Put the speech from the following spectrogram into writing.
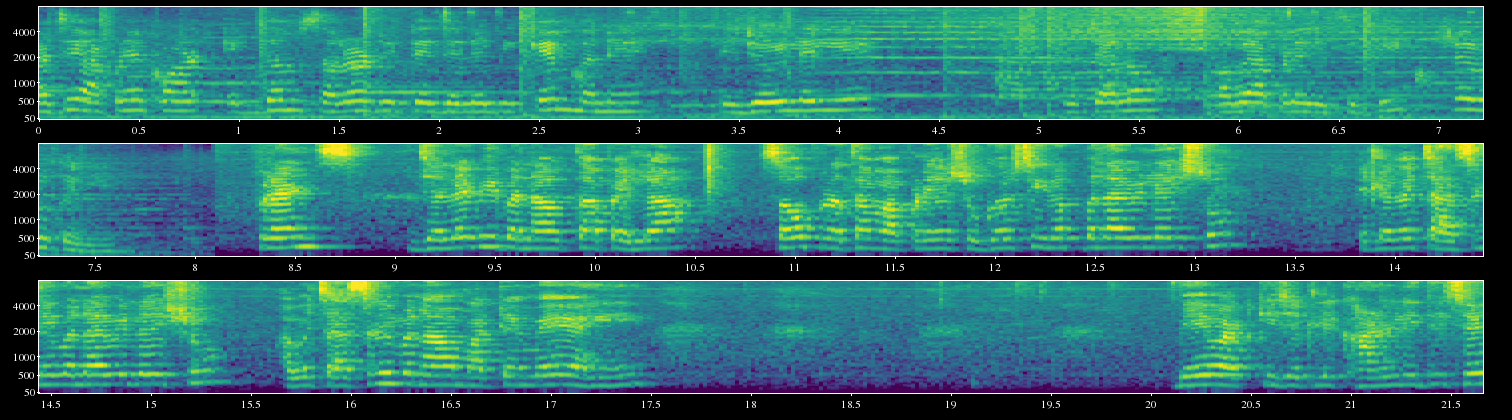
આજે આપણે પણ એકદમ સરળ રીતે જલેબી કેમ બને તે જોઈ લઈએ. તો ચાલો, હવે આપણે રેસીપી શરૂ કરીએ. ફ્રેન્ડ્સ જલેબી બનાવતા પહેલાં સૌ પ્રથમ આપણે શુગર સિરપ બનાવી લઈશું. એટલે કે ચાસણી બનાવી લઈશું. હવે ચાસણી બનાવવા માટે મેં અહીં બે વાટકી જેટલી ખાંડ લીધી છે.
